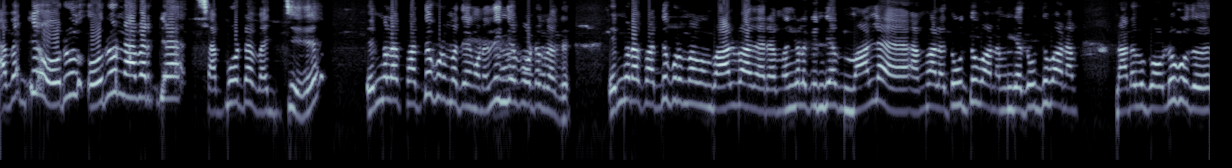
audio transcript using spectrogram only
அவர்கிட்ட ஒரு ஒரு நபர்கிட்ட சப்போர்ட்டை வச்சு எங்களை பத்து குடும்பத்தையும் கொண்டு வந்து இங்க போட்டுக்கிறாங்க. எங்களோட பத்து குடும்பம் வாழ்வாதாரம். எங்களுக்கு இங்க மழை அங்கால தூத்துவானம் இங்க தூத்துவானம் நடுவுக்கு ஒழுகுது.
